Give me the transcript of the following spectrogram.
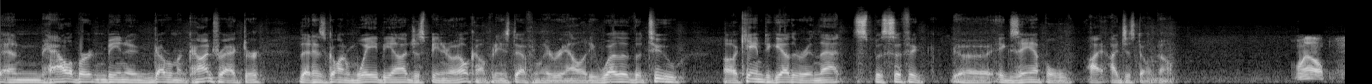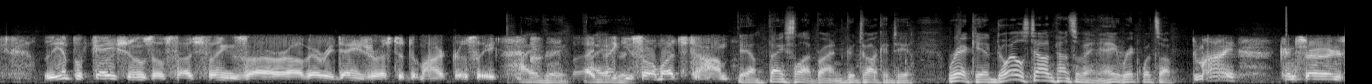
and Halliburton being a government contractor that has gone way beyond just being an oil company is definitely a reality. Whether the two uh, came together in that specific uh, example, I, I just don't know. Well, the implications of such things are uh, very dangerous to democracy. I agree. I, I thank agree. you so much, Thom. Yeah, thanks a lot, Brian. Good talking to you. Rick in Doylestown, Pennsylvania. Hey, Rick, what's up? My concerns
